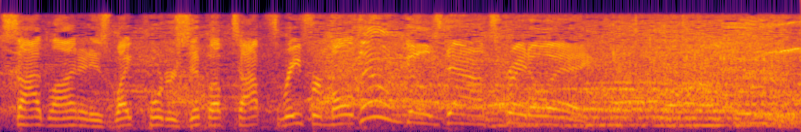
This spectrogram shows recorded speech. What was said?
sideline in his white quarter zip up top. Three for Muldoon goes down straight away.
